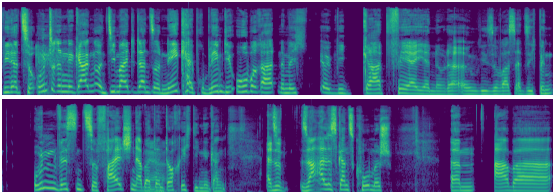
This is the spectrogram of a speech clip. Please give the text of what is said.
wieder zur unteren gegangen und die meinte dann so, nee, kein Problem, die obere hat nämlich irgendwie gerade Ferien oder irgendwie sowas. Also ich bin unwissend zur falschen, aber Ja. dann doch richtigen gegangen. Also es war alles ganz komisch. Ähm, aber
